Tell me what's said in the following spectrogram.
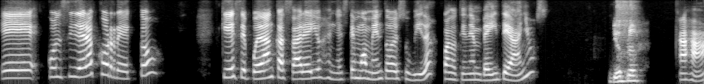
eh, ¿considera correcto que se puedan casar ellos en este momento de su vida, cuando tienen 20 años? Yo, profe. Ajá.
